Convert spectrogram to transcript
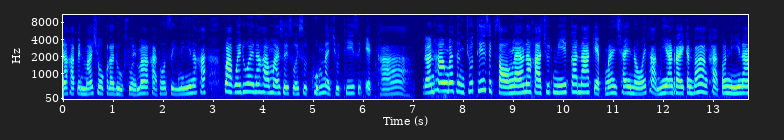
นะคะ เป็นไม้โชว์กระดูกสวยมากค่ะ โทนสีนี้นะคะ ฝากไว้ด้วยนะคะ ไม้สวยๆสุดคุ้มในชุดที่ 11 ค่ะ เดินทางมาถึงชุดที่ 12 แล้วนะคะ ชุดนี้ก็น่าเก็บไม่ใช่น้อยค่ะ มีอะไรกันบ้างค่ะ ต้นนี้นะ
